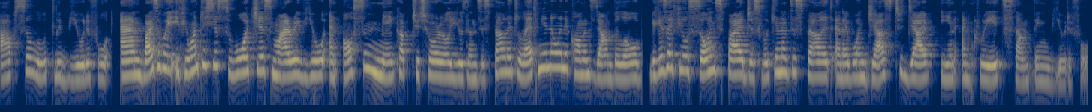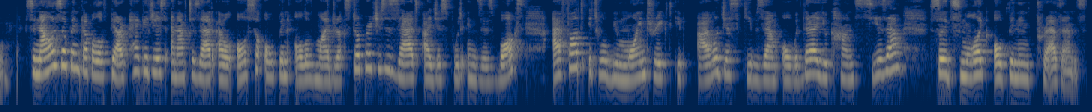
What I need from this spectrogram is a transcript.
absolutely beautiful. And by the way, if you want to see swatches, my review, and also makeup tutorial using this palette, let me know in the comments down below because I feel so inspired just looking at this palette and I want just to dive in and create something beautiful. So now let's open a couple of PR packages and after that I will also open all of my drugstore purchases that I just put in this box. I thought it will be more intrigued if I will just keep them over there, you can't see them, so it's more like opening presents.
